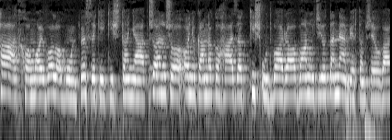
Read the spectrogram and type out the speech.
hát, ha majd valahon egy kis tanyát. Sajnos a anyukámnak a háza kis udvarra van, úgyhogy ott nem bírtam sehová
